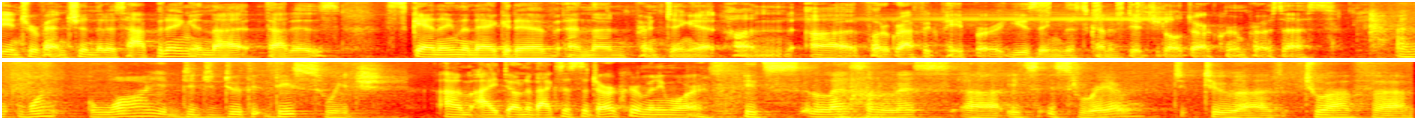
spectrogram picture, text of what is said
intervention that is happening, and that, that is scanning the negative and then printing it on uh, photographic paper using this kind of digital darkroom process. And one, why did you do th- this switch? Um, I don't have access to darkroom anymore. It's less and less. Uh, it's it's rare to to, uh, to have um,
